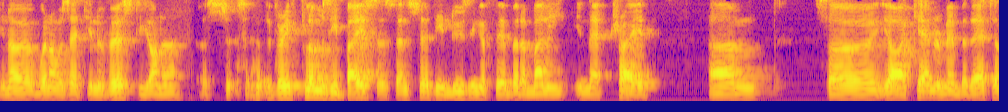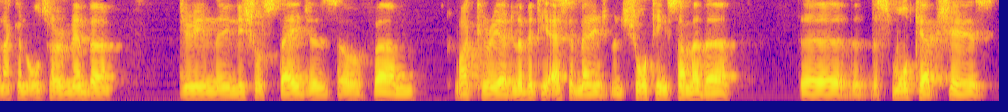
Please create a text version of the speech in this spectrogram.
you know, when I was at university on a, a, a, very flimsy basis and certainly losing a fair bit of money in that trade. Um, so, yeah, I can remember that. And I can also remember during the initial stages of um, my career at Liberty Asset Management, shorting some of the, the, the, the small cap shares.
